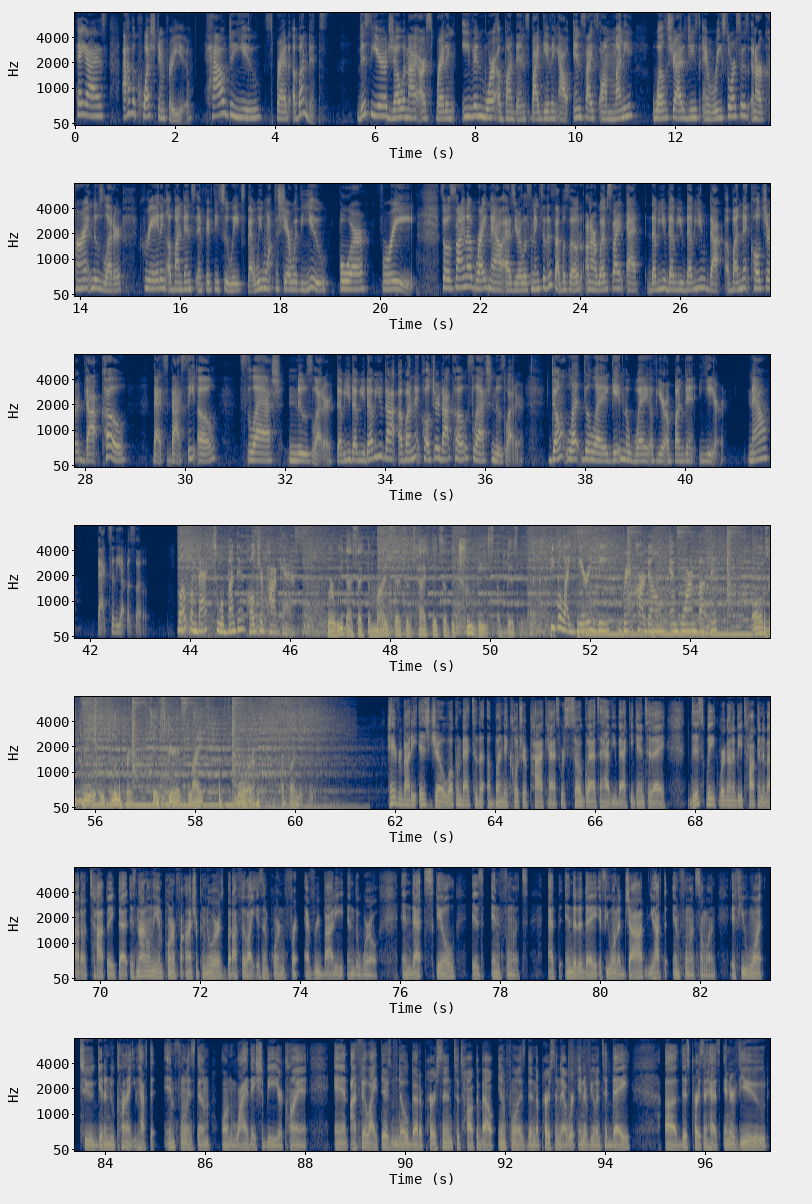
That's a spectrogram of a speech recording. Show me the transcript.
Hey guys, I have a question for you. How do you spread abundance? This year, Jo and I are spreading even more abundance by giving out insights on money, wealth strategies, and resources in our current newsletter, Creating Abundance in 52 Weeks, that we want to share with you for free. So sign up right now as you're listening to this episode on our website at www.abundantculture.co. That's .co slash newsletter. www.abundantculture.co slash newsletter. Don't let delay get in the way of your abundant year. Now, back to the episode. Welcome back to Abundant Culture Podcast, where we dissect the mindsets and tactics of the true beasts of business. People like Gary Vee, Grant Cardone, and Warren Buffett. All to create a blueprint to experience life more abundantly. Hey, everybody, it's Jo. Welcome back to the Abundant Culture Podcast. We're so glad to have you back again today. This week, we're going to be talking about a topic that is not only important for entrepreneurs, but I feel like is important for everybody in the world. And that skill is influence. At the end of the day, if you want a job, you have to influence someone. If you want to get a new client, you have to influence them on why they should be your client. And I feel like there's no better person to talk about influence than the person that we're interviewing today. Uh, this person has interviewed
